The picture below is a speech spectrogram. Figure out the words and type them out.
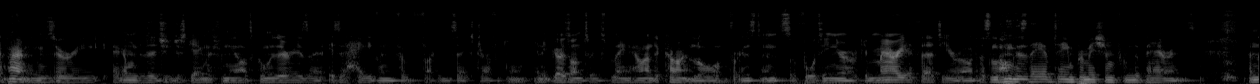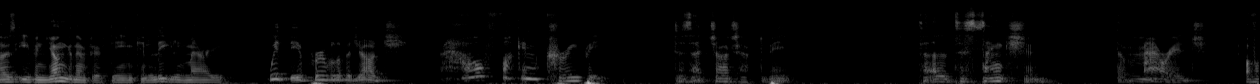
Apparently, Missouri, I'm literally just getting this from the article, Missouri is a, is a haven for fucking sex trafficking. And it goes on to explain how, under current law, for instance, a 14 year old can marry a 30 year old as long as they obtain permission from the parents. And those even younger than 15 can legally marry with the approval of a judge. How fucking creepy does that judge have to be to, to sanction the marriage of a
